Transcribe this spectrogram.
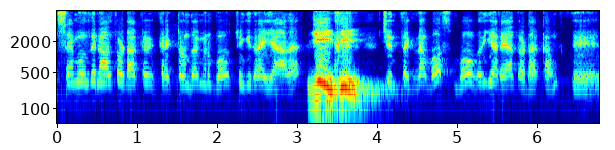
ਸੈਮੂਅਲ ਦੇ ਨਾਲ ਤੁਹਾਡਾ ਕਰੈਕਟਰ ਹੁੰਦਾ ਮੈਨੂੰ ਬਹੁਤ ਚੰਗੀ ਤਰ੍ਹਾਂ ਯਾਦ ਹੈ। ਜੀ ਜੀ। ਚਿੰਤਕ ਦਾ ਬਹੁਤ ਬਹੁਤ ਵਧੀਆ ਰਿਹਾ ਤੁਹਾਡਾ ਕੰਮ ਤੇ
